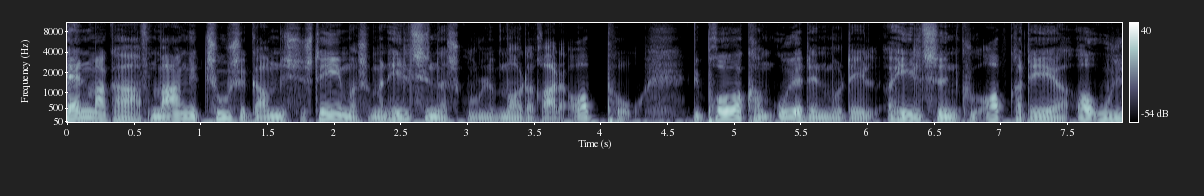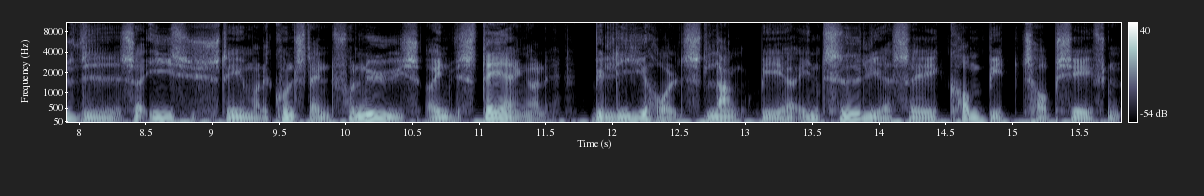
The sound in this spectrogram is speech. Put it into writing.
Danmark har haft mange tusse gamle systemer, som man hele tiden har skulle måtte rette op på. Vi prøver at komme ud af den model og hele tiden kunne opgradere og udvide, så IT-systemerne konstant fornyes og investeringerne vedligeholdes langt mere end tidligere, sagde Kombit-topchefen,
